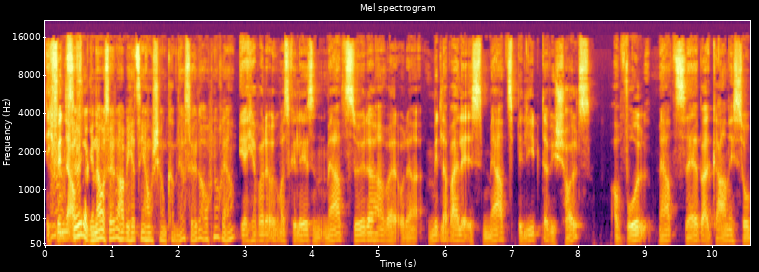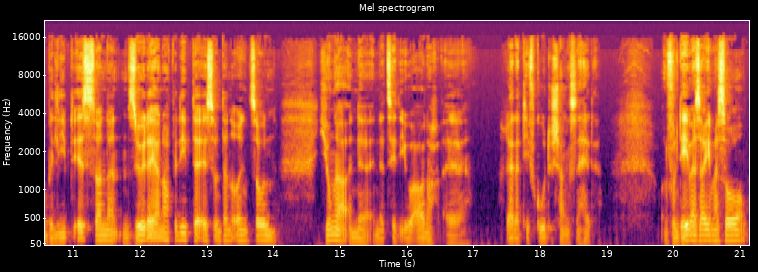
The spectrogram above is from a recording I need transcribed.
ich ja, finde Söder, auch, genau, Söder habe ich jetzt nicht auf dem Schirm gekommen. Ja, Söder auch noch, ja. Ja, ich habe heute irgendwas gelesen. Merz, Söder, weil, oder mittlerweile ist Merz beliebter wie Scholz, obwohl Merz selber gar nicht so beliebt ist, sondern ein Söder ja noch beliebter ist und dann irgend so ein Junger in der, in der CDU auch noch äh, relativ gute Chancen hätte. Und von dem her sage ich mal so,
